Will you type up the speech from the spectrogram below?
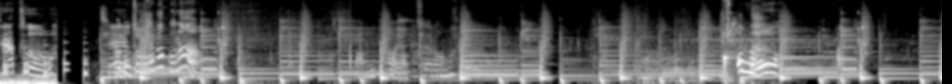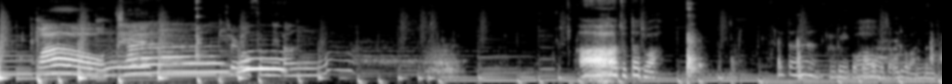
제아 투어. 야, 너 좀 해봤구나? 엄마. wow 언니 즐거웠습니다. 아, 좋다, 좋아. 일단은 우리 이거 먹어보자. 우리가 만든 거.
